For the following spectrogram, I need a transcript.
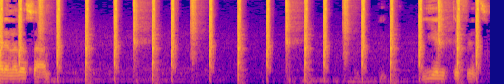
Add another sound. You hear the difference.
